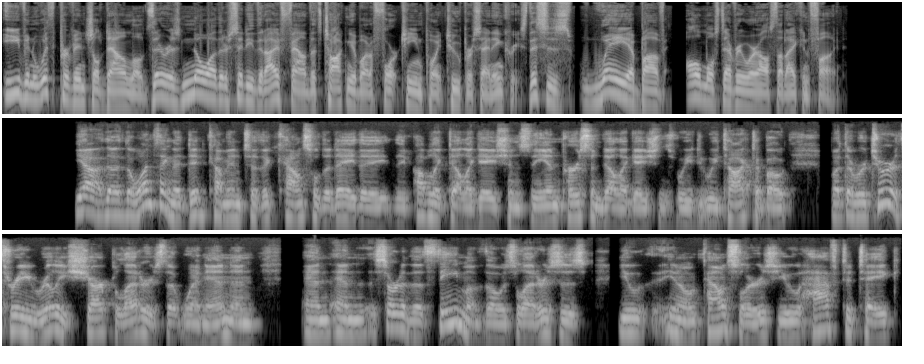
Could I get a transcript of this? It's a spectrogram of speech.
even with provincial downloads, there is no other city that I've found that's talking about a 14.2% increase. This is way above almost everywhere else that I can find. Yeah, the, the one thing that did come into the council today, the the public delegations, the in person delegations we we talked about, but there were two or three really sharp letters that went in, and and and sort of the theme of those letters is you you know counselors you have to take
